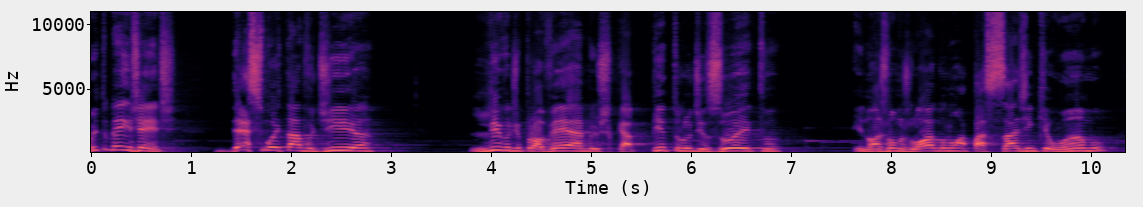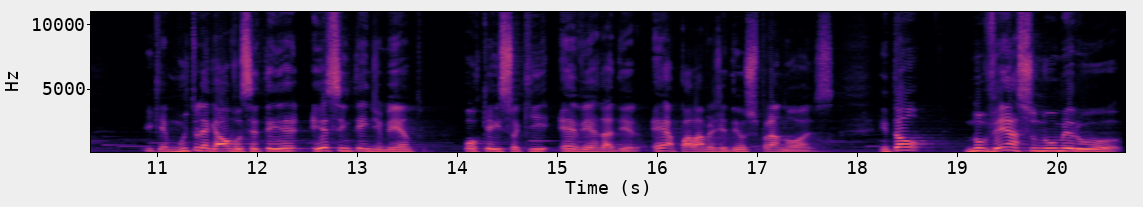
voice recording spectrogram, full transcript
Muito bem, gente. 18 dia, livro de Provérbios, capítulo 18. E nós vamos logo numa passagem que eu amo e que é muito legal você ter esse entendimento, porque isso aqui é verdadeiro, é a palavra de Deus para nós. Então, no verso número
